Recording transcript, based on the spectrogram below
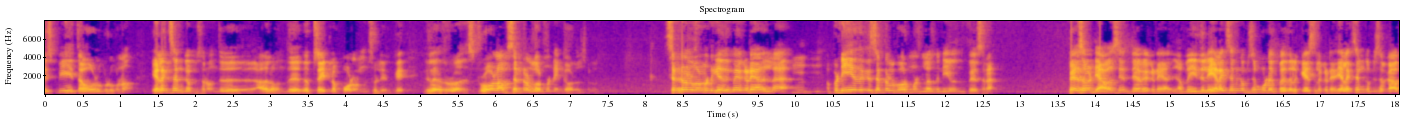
எஸ்பிஐ தகவல் கொடுக்கணும். எலெக்ஷன் கமிஷன் வந்து அதில் வந்து வெப்சைட்டில் போடணும்னு சொல்லியிருக்கு. இதில் ரோல் ஆஃப் சென்ட்ரல் கவர்மெண்ட் எங்கே வருது சொல்லுங்கள் சென்ட்ரல் கவர்மெண்ட்டுக்கு எதுவுமே கிடையாதுல்ல? ம் ம். அப்போ நீ எதுக்கு சென்ட்ரல் கவர்மெண்ட்லேருந்து நீ வந்து பேசுகிற பேச வேண்டிய அவசியம் தேவை கிடையாது. அப்போ இதில் எலெக்ஷன் கமிஷன் கூட இப்போ இதில் கேஸில் கிடையாது. எலெக்ஷன் கமிஷனுக்காக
